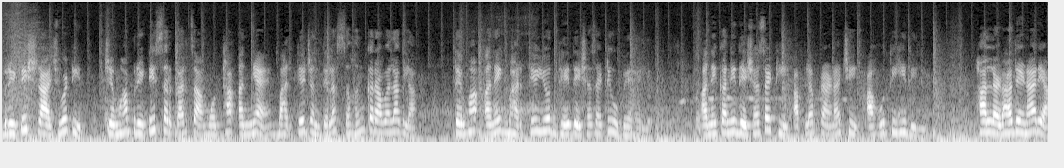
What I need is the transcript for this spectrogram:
ब्रिटिश राजवटीत जेव्हा ब्रिटिश सरकारचा मोठा अन्याय भारतीय जनतेला सहन करावा लागला तेव्हा अनेक भारतीय योद्धे देशासाठी उभे राहिले. अनेकांनी देशासाठी आपल्या प्राणाची आहुतीही दिली. हा लढा देणाऱ्या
